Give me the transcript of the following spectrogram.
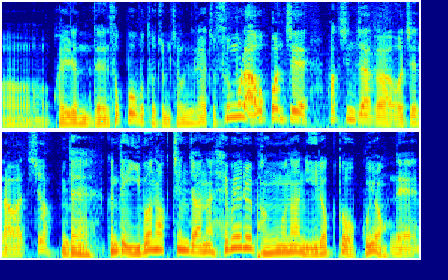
어, 관련된 속보부터 좀 정리를 하죠. 29번째 확진자가 어제 나왔죠? 네. 근데 이번 확진자는 해외를 방문한 이력도 없고요. 네.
